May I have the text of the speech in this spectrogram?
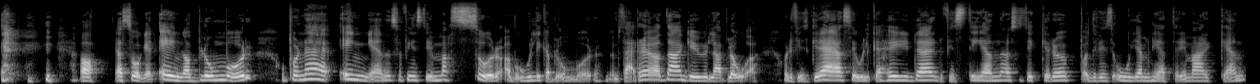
ja, jag såg en äng av blommor och på den här ängen så finns det ju massor av olika blommor. De är så röda, gula, blå och det finns gräs i olika höjder. Det finns stenar som sticker upp och det finns ojämnheter i marken.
